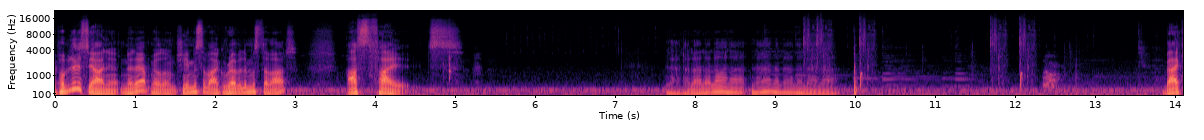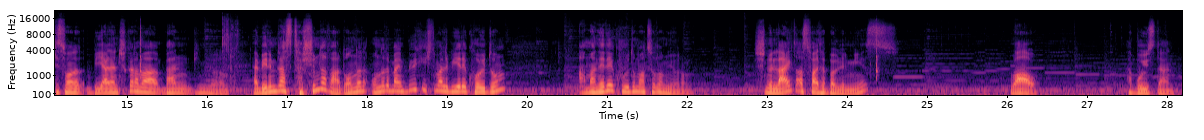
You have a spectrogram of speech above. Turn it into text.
Yapabiliriz yani. Neden yapmayalım? Şeyimiz de var. Gravel'ımız da var. Asfalt. La la la la la la la la la la la. Belki sonra bir yerden çıkar ama ben bilmiyorum. Ya benim biraz taşım da vardı. Onları, onları ben büyük ihtimalle bir yere koydum. Ama nereye koydum hatırlamıyorum. Şimdi light asfalt yapabilir miyiz? Wow. Ha bu yüzden.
